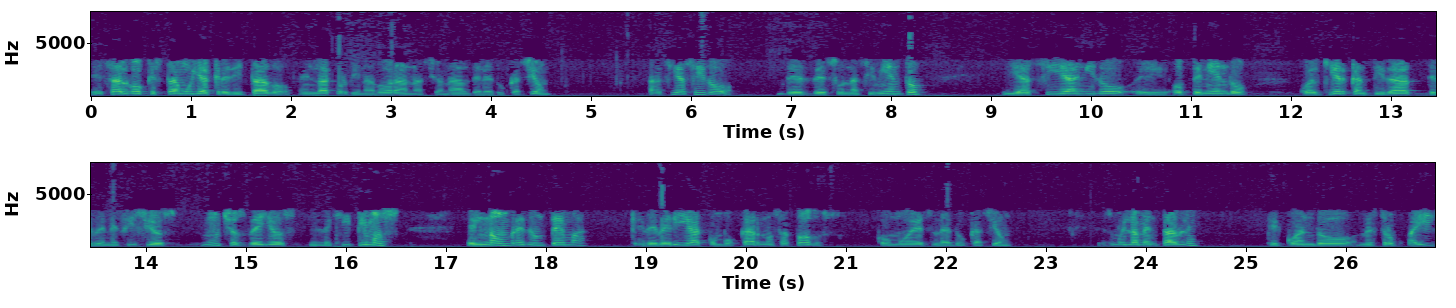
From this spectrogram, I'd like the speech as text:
es algo que está muy acreditado en la Coordinadora Nacional de la Educación. Así ha sido desde su nacimiento y así han ido eh, obteniendo cualquier cantidad de beneficios, muchos de ellos ilegítimos, en nombre de un tema que debería convocarnos a todos, como es la educación. Es muy lamentable que cuando nuestro país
